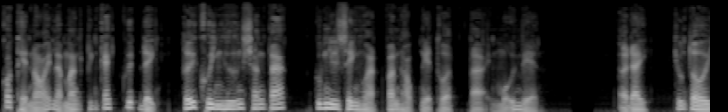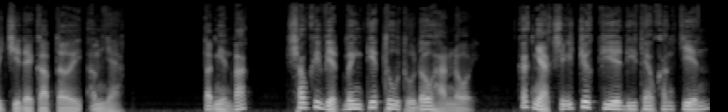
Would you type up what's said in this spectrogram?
có thể nói là mang tính cách quyết định tới khuynh hướng sáng tác cũng như sinh hoạt văn học nghệ thuật tại mỗi miền. Ở đây, chúng tôi chỉ đề cập tới âm nhạc. Tại miền Bắc, sau khi Việt Minh tiếp thu thủ đô Hà Nội, các nhạc sĩ trước kia đi theo kháng chiến,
